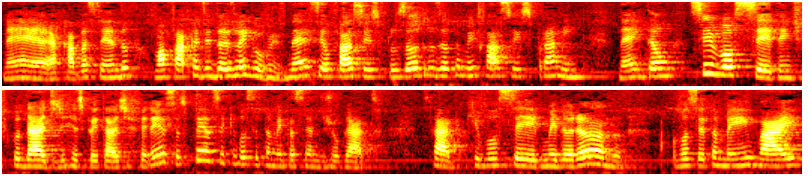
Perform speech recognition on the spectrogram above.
Né? Acaba sendo uma faca de dois legumes, né? Se eu faço isso para os outros, eu também faço isso para mim, né? Então, se você tem dificuldade de respeitar as diferenças, pensa que você também está sendo julgado, sabe? Que você melhorando, você também vai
